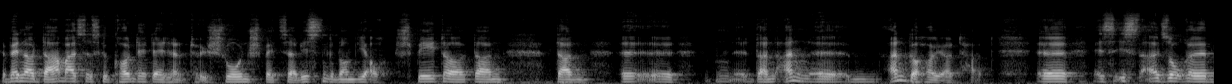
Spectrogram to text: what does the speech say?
Wenn er damals es gekonnt hätte, hätte er natürlich schon Spezialisten genommen, die auch später dann, dann äh, dann an, äh, angeheuert hat. Äh, es ist also äh,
